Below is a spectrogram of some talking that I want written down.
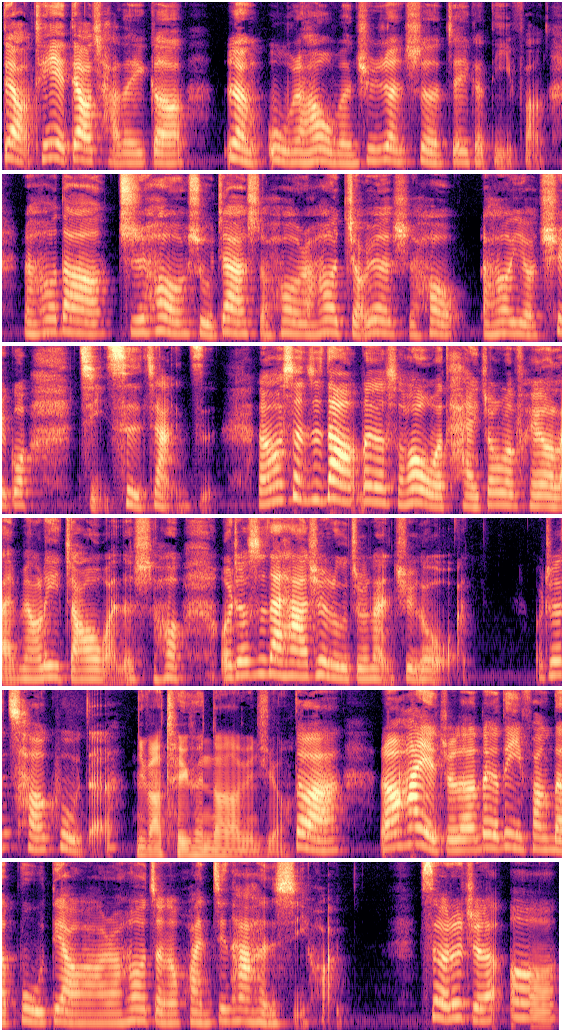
调田野调查的一个任务，然后我们去认识了这个地方。然后到之后暑假的时候，然后九月的时候，然后有去过几次这样子。然后甚至到那个时候，我台中的朋友来苗栗找我玩的时候，我就是带他去芦竹南聚落玩。我觉得超酷的，你把他推坑到那边去哦。对啊，然后他也觉得那个地方的步调啊，然后整个环境他很喜欢，所以我就觉得哦，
